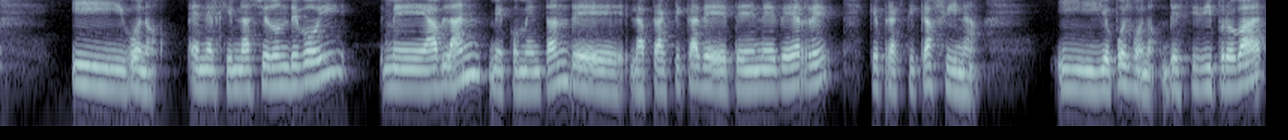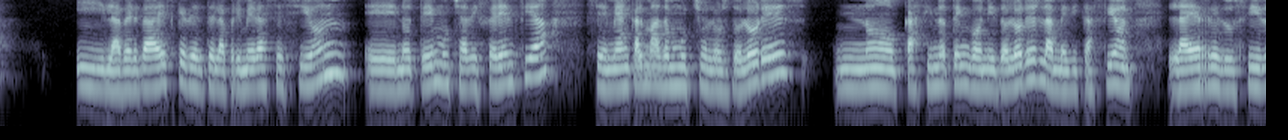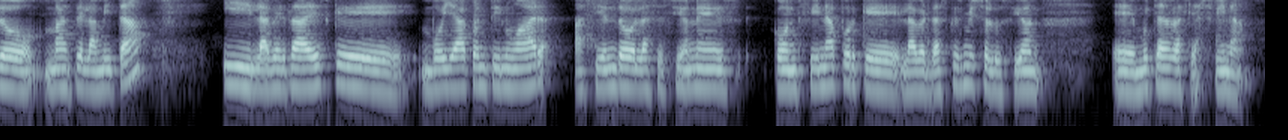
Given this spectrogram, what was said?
y bueno, en el gimnasio donde voy me hablan, me comentan de la práctica de TNDR que practica FINA. Y yo pues bueno, decidí probar y la verdad es que desde la primera sesión eh, noté mucha diferencia, se me han calmado mucho los dolores, no, casi no tengo ni dolores, la medicación la he reducido más de la mitad y la verdad es que voy a continuar haciendo las sesiones con Fina porque la verdad es que es mi solución. Eh, muchas gracias, Fina.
